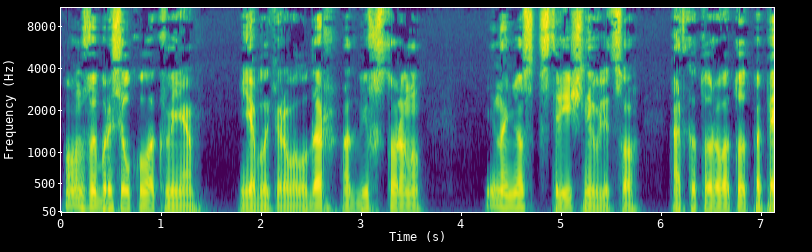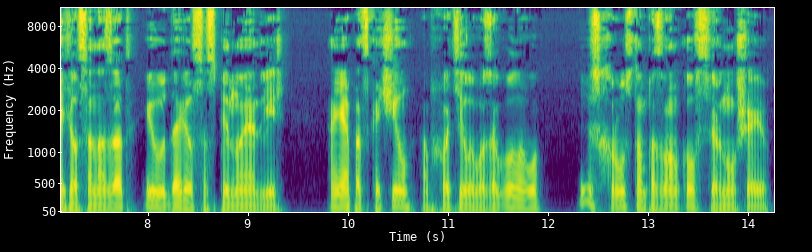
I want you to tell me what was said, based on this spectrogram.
он выбросил кулак в меня. Я блокировал удар, отбив в сторону, и нанес встречный в лицо, от которого тот попятился назад и ударился спиной о дверь. А я подскочил, обхватил его за голову и с хрустом позвонков свернул шею.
